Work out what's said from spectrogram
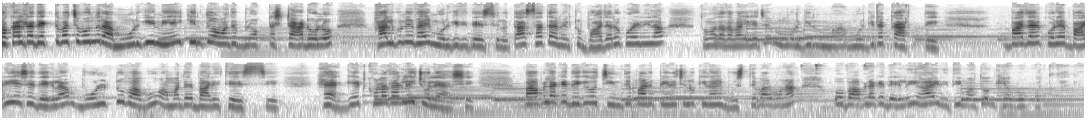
সকালটা দেখতে পাচ্ছ বন্ধুরা, মুরগি নেই কিন্তু আমাদের ব্লগটা স্টার্ট হলো। ফাল্গুনের ভাই মুরগি দিতে এসেছিল, তার সাথে আমি একটু বাজারও করে নিলাম। তোমার দাদাভাই গেছে মুরগির মুরগিটা কাটতে। বাজার করে বাড়ি এসে দেখলাম বল্টু বাবু আমাদের বাড়িতে এসছে। হ্যাঁ গেট খোলা থাকলেই চলে আসে। বাবলাকে দেখে ও চিনতে পারে, পেরেছিল কিনা আমি বুঝতে পারব না। ও বাবলাকে দেখলেই হয় রীতিমতো ঘেউ করতে থাকে।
